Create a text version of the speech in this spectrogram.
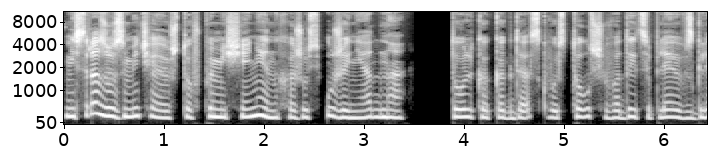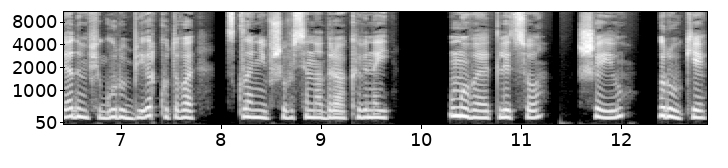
Не сразу замечаю, что в помещении нахожусь уже не одна. Только когда сквозь толщу воды цепляю взглядом фигуру Беркутова, склонившегося над раковиной. Умывает лицо, шею, руки.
